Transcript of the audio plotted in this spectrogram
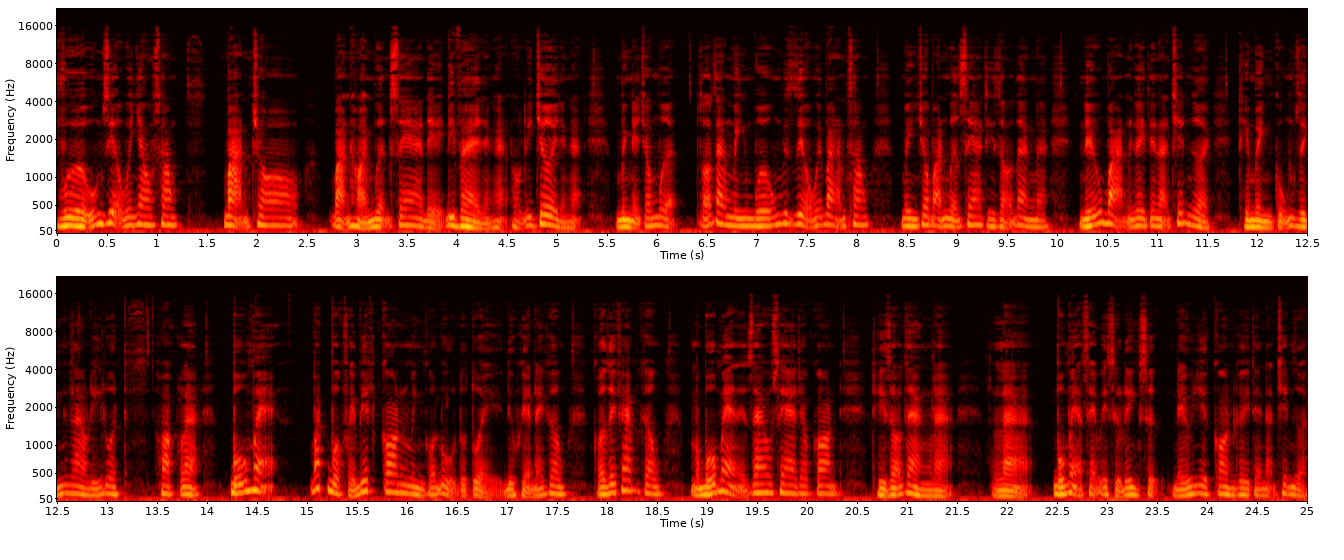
vừa uống rượu với nhau xong, bạn cho bạn hỏi mượn xe để đi về chẳng hạn, hoặc đi chơi chẳng hạn, mình lại cho mượn. Rõ ràng mình vừa uống rượu với bạn xong, mình cho bạn mượn xe thì rõ ràng là nếu bạn gây tai nạn chết người thì mình cũng dính lao lý luôn. Hoặc là bố mẹ bắt buộc phải biết con mình có đủ độ tuổi điều khiển hay không, có giấy phép hay không, mà bố mẹ lại giao xe cho con thì rõ ràng là là bố mẹ sẽ bị xử lý hình sự nếu như con gây tai nạn chết người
